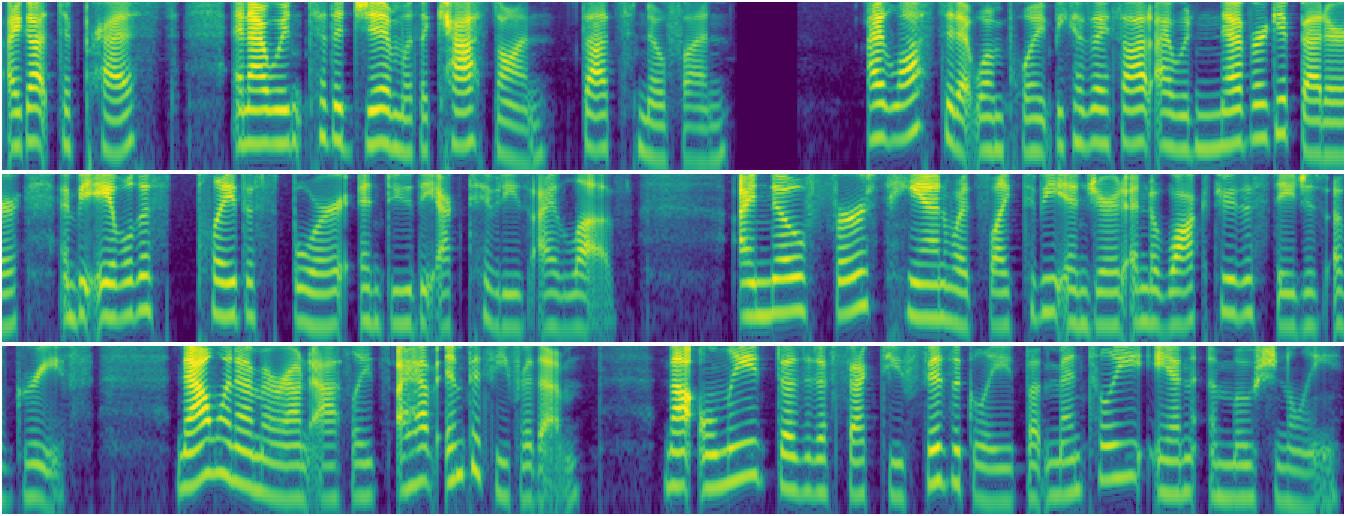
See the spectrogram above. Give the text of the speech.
I got depressed, and I went to the gym with a cast on. That's no fun. I lost it at one point because I thought I would never get better and be able to play the sport and do the activities I love. I know firsthand what it's like to be injured and to walk through the stages of grief. Now, when I'm around athletes, I have empathy for them. Not only does it affect you physically, but mentally and emotionally.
